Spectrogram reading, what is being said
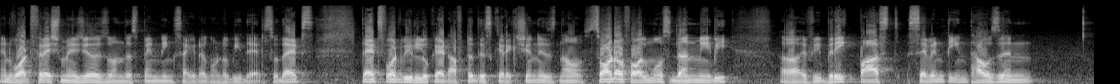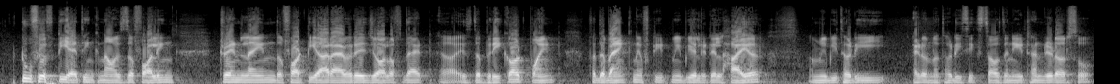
and what fresh measures on the spending side are going to be there. So that's that's what we look at after this correction is now sort of almost done maybe. Uh, if we break past 17250 i think now is the falling trend line the 40 hour average all of that uh, is the breakout point. For the bank nifty it may be a little higher uh, maybe 30 I don't know 36,800 or so.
